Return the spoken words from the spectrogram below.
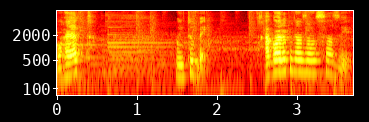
correto? Muito bem. Agora o que nós vamos fazer?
